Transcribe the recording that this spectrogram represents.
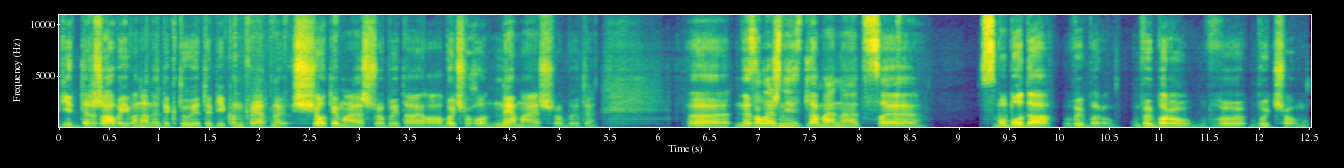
від держави, і вона не диктує тобі конкретно, що ти маєш робити або чого не маєш робити. Е, незалежність для мене це свобода вибору. Вибору в будь-чому.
